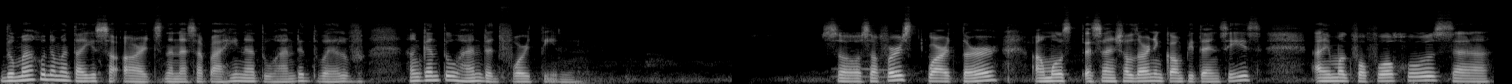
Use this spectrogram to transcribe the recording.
Dumako naman tayo sa arts na nasa pahina 212 hanggang 214. So, sa first quarter, ang most essential learning competencies ay magfo-focus sa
